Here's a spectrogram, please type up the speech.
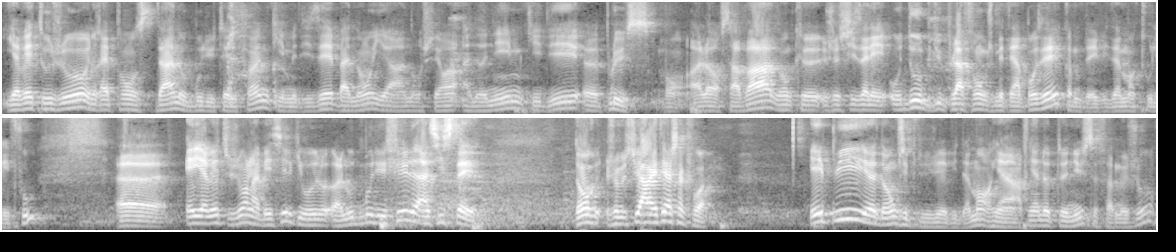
il y avait toujours une réponse d'Anne au bout du téléphone qui me disait Bah non, il y a un enchéreur anonyme qui dit euh, plus. Bon, alors ça va. Donc euh, je suis allé au double du plafond que je m'étais imposé, comme évidemment tous les fous. Euh, et il y avait toujours l'imbécile qui, à l'autre bout du fil, insistait. Donc je me suis arrêté à chaque fois. Et puis, donc, j'ai évidemment rien, rien obtenu ce fameux jour.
